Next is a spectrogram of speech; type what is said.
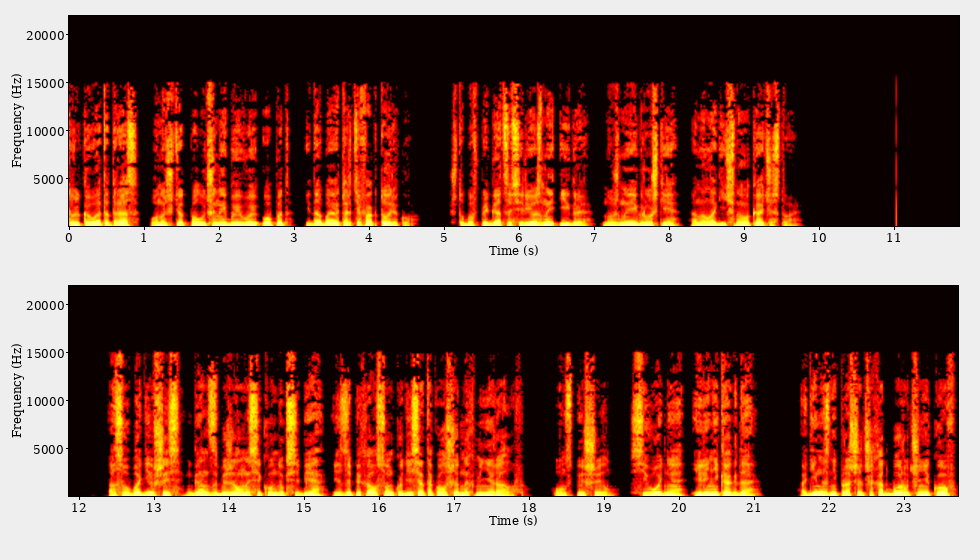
Только в этот раз он учтет полученный боевой опыт и добавит артефакторику. Чтобы впрягаться в серьезные игры, нужны игрушки аналогичного качества. Освободившись, Ганс забежал на секунду к себе и запихал в сумку десяток волшебных минералов. Он спешил. Сегодня или никогда. Один из непрошедших отбор учеников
